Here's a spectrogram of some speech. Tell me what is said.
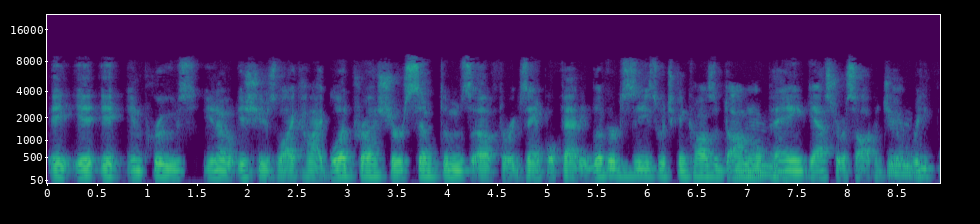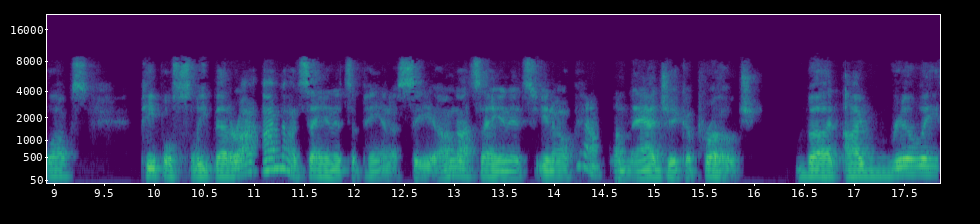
it, it, it, improves, you know, issues like high blood pressure, symptoms of, for example, fatty liver disease, which can cause abdominal mm. pain, gastroesophageal mm. reflux. People sleep better. I, am not saying it's a panacea. I'm not saying it's, you know, no. a magic approach, but I really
